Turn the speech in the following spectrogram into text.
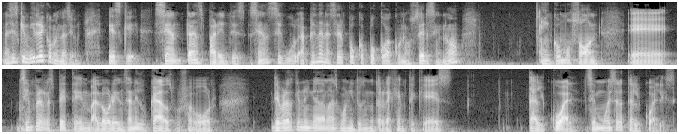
Así es que mi recomendación es que sean transparentes, sean seguros, aprendan a hacer poco a poco a conocerse, ¿no? en cómo son. Eh, siempre respeten, valoren, sean educados, por favor. De verdad que no hay nada más bonito que encontrar a gente que es tal cual, se muestra tal cual es.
